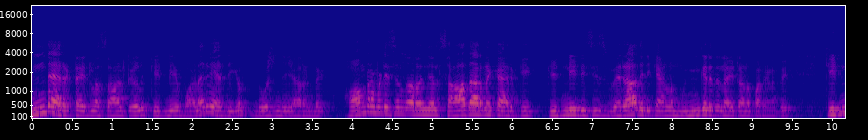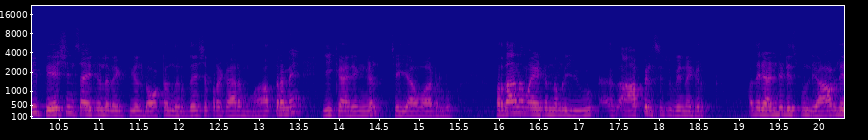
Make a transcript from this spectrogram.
ഇൻഡയറക്റ്റ് ആയിട്ടുള്ള സാൾട്ടുകൾ കിഡ്നിയെ വളരെയധികം ദോഷം ചെയ്യാറുണ്ട്. ഹോം റെമഡീസ് എന്ന് പറഞ്ഞാൽ സാധാരണക്കാർക്ക് കിഡ്നി ഡിസീസ് വരാതിരിക്കാനുള്ള മുൻകരുതലായിട്ടാണ് പറയണത്. കിഡ്നി പേഷ്യൻസ് ആയിട്ടുള്ള വ്യക്തികൾ ഡോക്ടർ നിർദ്ദേശപ്രകാരം മാത്രമേ ഈ കാര്യങ്ങൾ ചെയ്യാൻ പാടുള്ളൂ പ്രധാനമായിട്ടും നമ്മൾ യു ആപ്പിൾ സിഡർ വിനെഗർ അത് രണ്ട് ടീസ്പൂൺ രാവിലെ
